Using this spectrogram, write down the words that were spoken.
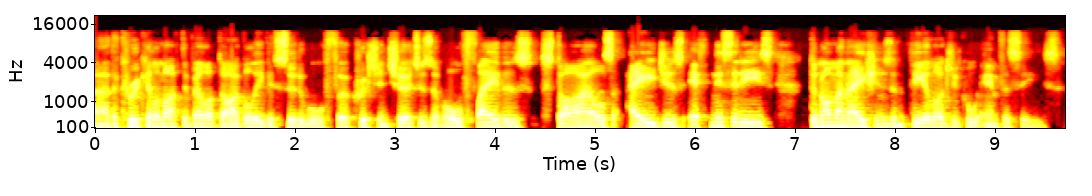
Uh, the curriculum I've developed, I believe, is suitable for Christian churches of all flavors, styles, ages, ethnicities, denominations, and theological emphases.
